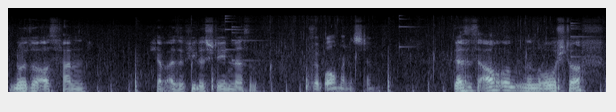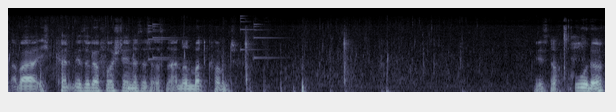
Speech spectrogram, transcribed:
nur so aus Fun. Ich habe also vieles stehen lassen. Wofür braucht man das denn? Das ist auch irgendein Rohstoff, aber ich könnte mir sogar vorstellen, dass es aus einem anderen Mod kommt. Hier ist noch Kohle.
